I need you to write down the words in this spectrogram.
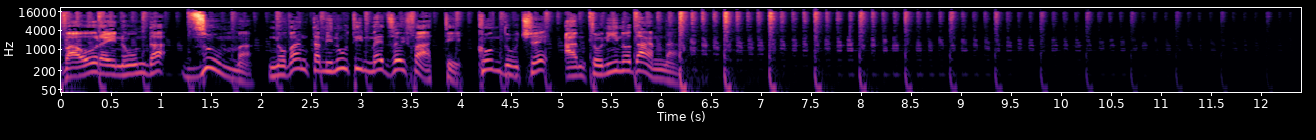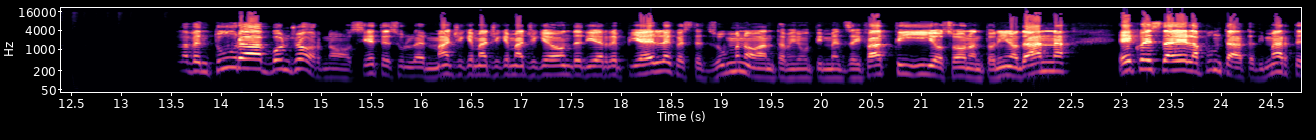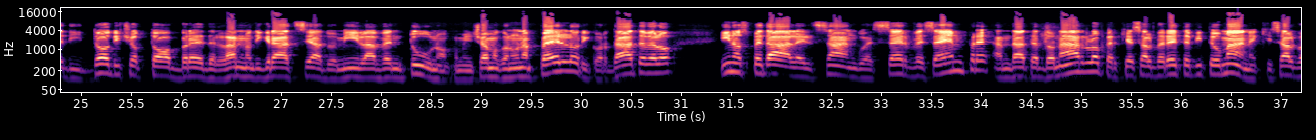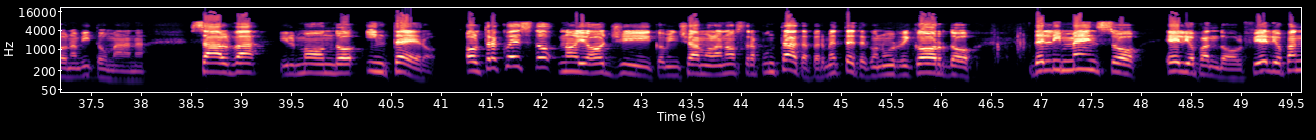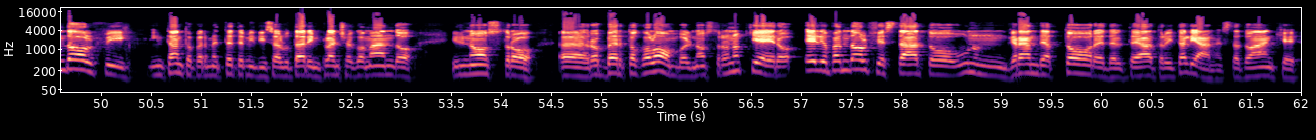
Va ora in onda Zoom, 90 minuti in mezzo ai fatti. Conduce Antonino Danna. L'avventura, buongiorno, siete sulle magiche, magiche, magiche onde di RPL, questo è Zoom, 90 minuti in mezzo ai fatti, io sono Antonino Danna e questa è la puntata di martedì 12 ottobre dell'anno di grazia 2021. Cominciamo con un appello, ricordatevelo. In ospedale il sangue serve sempre, andate a donarlo perché salverete vite umane. Chi salva una vita umana salva il mondo intero. Oltre a questo, noi oggi cominciamo la nostra puntata, permettete, con un ricordo dell'immenso Elio Pandolfi. Elio Pandolfi, intanto permettetemi di salutare in plancia comando il nostro eh, Roberto Colombo, il nostro nocchiero. Elio Pandolfi è stato un grande attore del teatro italiano, è stato anche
